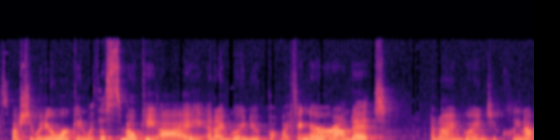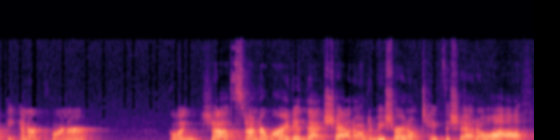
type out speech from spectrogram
especially when you're working with a smoky eye. And I'm going to put my finger around it and I'm going to clean up the inner corner, going just under where I did that shadow to be sure I don't take the shadow off,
